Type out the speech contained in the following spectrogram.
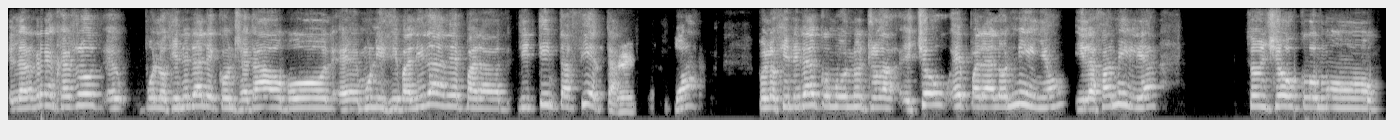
la Granja Rock eh, por lo general es contratado por eh, municipalidades para distintas fiestas. ¿ya? Por lo general, como nuestro show es para los niños y la familia, son shows como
